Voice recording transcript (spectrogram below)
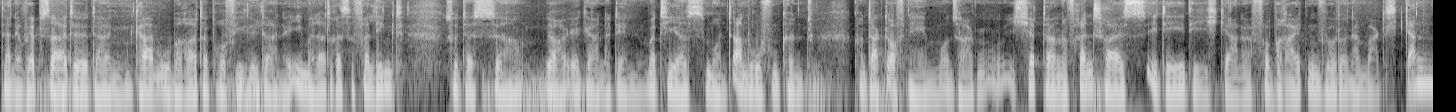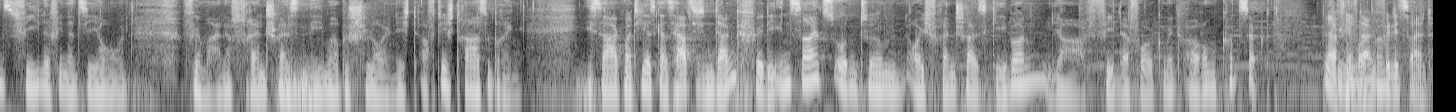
deine Webseite, dein KMU-Beraterprofil, deine E-Mail-Adresse verlinkt, sodass äh, ja, ihr gerne den Matthias Mund anrufen könnt, Kontakt aufnehmen und sagen, ich hätte da eine Franchise-Idee, die ich gerne verbreiten würde und dann mag ich ganz viele Finanzierungen für meine Franchise-Nehmer beschleunigt auf die Straße bringen. Ich sage Matthias ganz herzlichen Dank für die Insights und ähm, euch Franchise-Gebern ja viel Erfolg mit eurem Konzept. Ja, vielen Dank für die Zeit.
